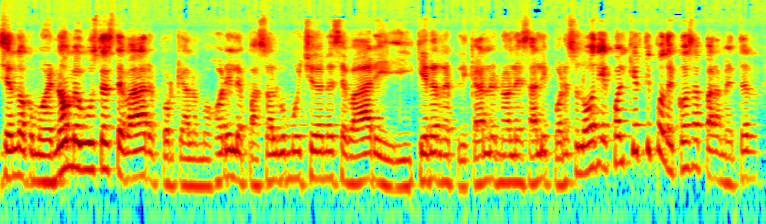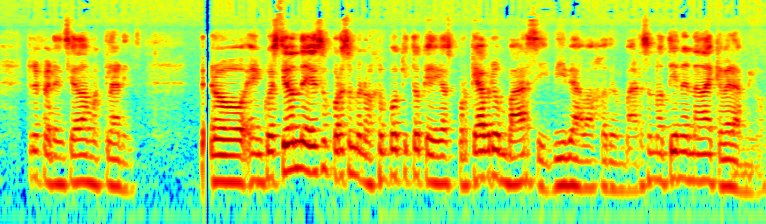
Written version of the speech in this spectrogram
diciendo como que no me gusta este bar porque a lo mejor y le pasó algo muy chido en ese bar y, quiere replicarlo y no le sale y por eso lo odia. Cualquier tipo de cosa para meter referenciado a McLaren. Pero en cuestión de eso, por eso me enojé un poquito que digas, ¿por qué abre un bar si vive abajo de un bar? Eso no tiene nada que ver, amigo.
